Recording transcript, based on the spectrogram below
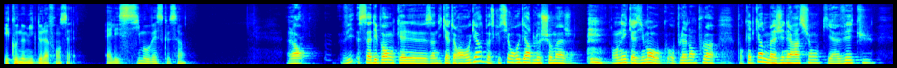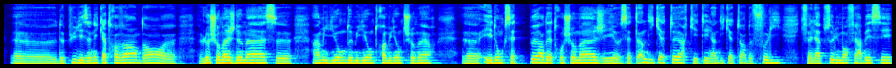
économique de la France, elle est si mauvaise que ça? Alors, ça dépend quels indicateurs on regarde, parce que si on regarde le chômage, on est quasiment au, plein emploi. Pour quelqu'un de ma génération qui a vécu euh, depuis les années 80 dans euh, le chômage de masse, 1 euh, million, 2 millions, 3 millions de chômeurs, et donc cette peur d'être au chômage et cet indicateur qui était l'indicateur de folie qu'il fallait absolument faire baisser,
